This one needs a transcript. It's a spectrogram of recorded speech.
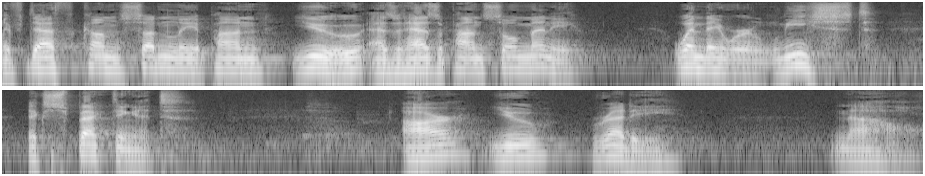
If death comes suddenly upon you, as it has upon so many, when they were least expecting it, are you ready now?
